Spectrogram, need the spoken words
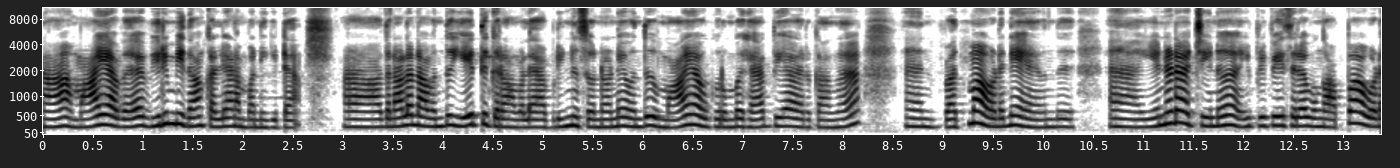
நான் மாயாவை விரும்பி தான் கல்யாணம் பண்ணிக்கிட்டேன். அதனால் நான் வந்து ஏற்றுக்கிறேன் அவளை அப்படின்னு சொன்னோடனே வந்து மாயாவுக்கு ரொம்ப ஹாப்பியாக இருக்காங்க. பத்மா உடனே வந்து என்னடா சீனு இப்படி பேசுகிற உங்கள் அப்பாவோட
